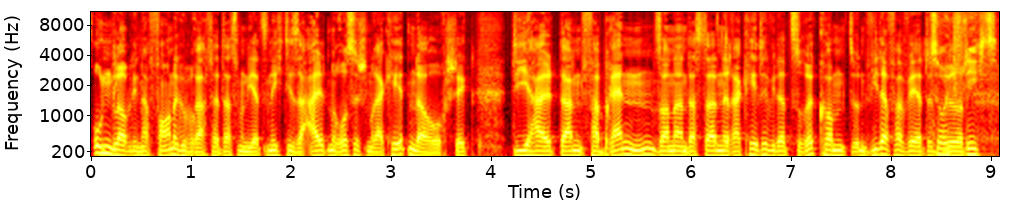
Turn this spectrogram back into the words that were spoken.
unglaublich nach vorne gebracht hat, dass man jetzt nicht diese alten russischen Raketen da hochschickt, die halt dann verbrennen, sondern dass da eine Rakete wieder zurückkommt und wiederverwertet wird. zurückfliegt,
